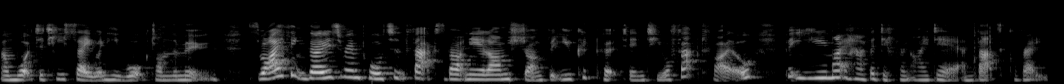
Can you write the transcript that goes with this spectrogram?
And what did he say when he walked on the moon? So I think those are important facts about Neil Armstrong that you could put into your fact file, but you might have a different idea, and that's great.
